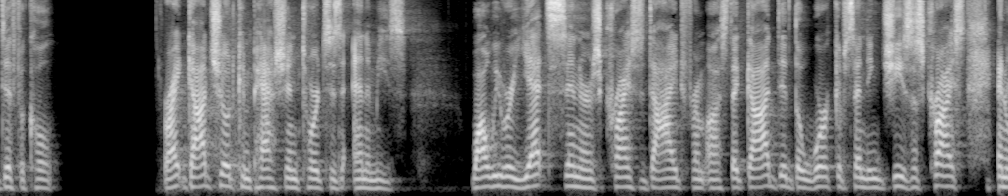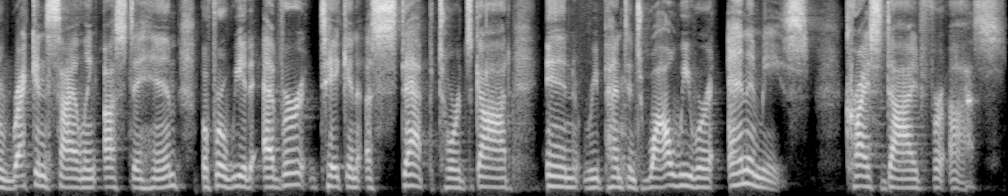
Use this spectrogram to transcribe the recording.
difficult, right? God showed compassion towards his enemies. While we were yet sinners, Christ died from us, that God did the work of sending Jesus Christ and reconciling us to him before we had ever taken a step towards God in repentance. While we were enemies, Christ died for us.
